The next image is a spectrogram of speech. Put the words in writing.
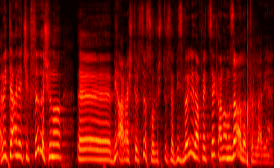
ya bir tane çıksa da şunu eee, bir araştırsa, soruştursa. Biz böyle laf etsek anamızı ağlatırlar yani.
